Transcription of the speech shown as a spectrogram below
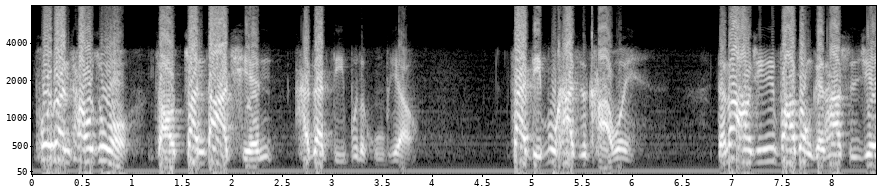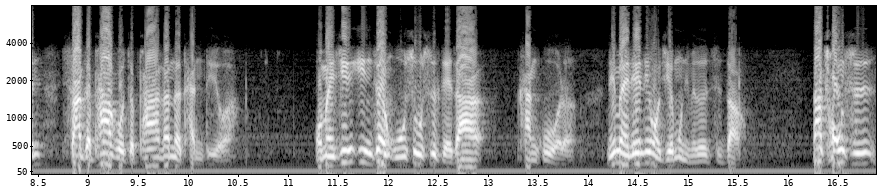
破断操作，找赚大钱还在底部的股票，在底部开始卡位，等到行情一发动，给他时间，三十趴或者趴，让他弹丢啊。我们已经印证无数次给大家看过了。你每天听我节目，你们都知道。那同时，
